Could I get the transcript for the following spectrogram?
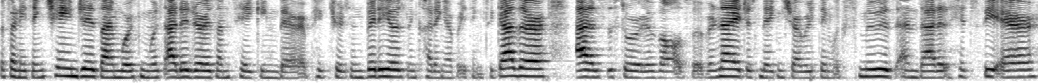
If anything changes, I'm working with editors, I'm taking their pictures and videos and cutting everything together as the story evolves overnight, just making sure everything looks smooth and that it hits the air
